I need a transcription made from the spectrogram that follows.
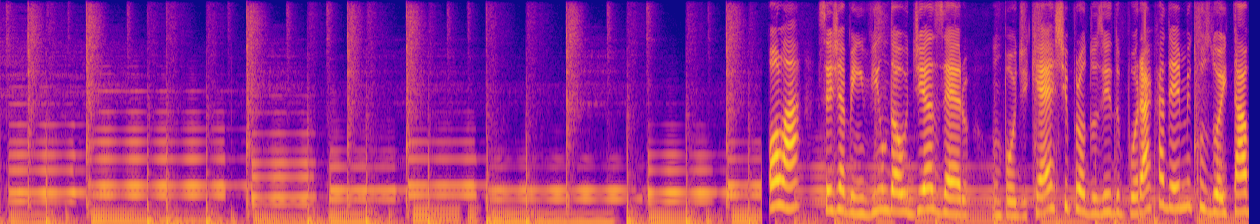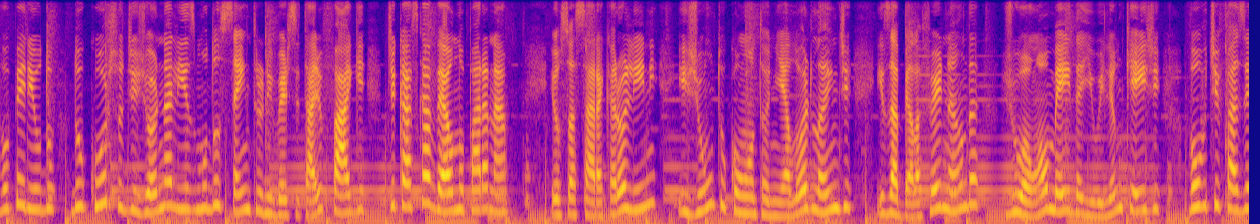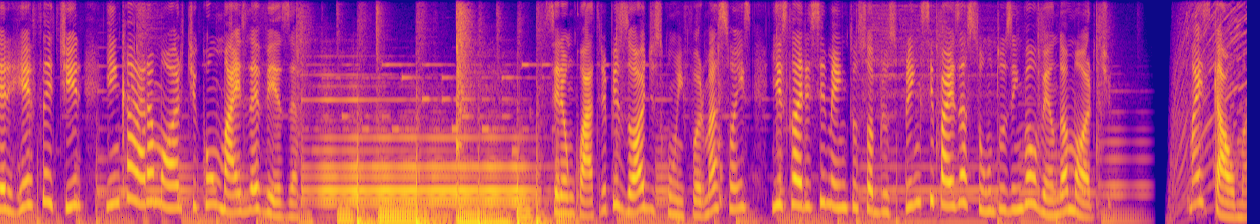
Olá, seja bem-vindo ao Dia Zero, podcast produzido por acadêmicos do oitavo período do curso de jornalismo do Centro Universitário FAG de Cascavel, no Paraná. Eu sou a Sara Caroline e, junto com Antoniela Orlandi, Isabela Fernanda, João Almeida e William Cage, vou te fazer refletir e encarar a morte com mais leveza. Serão quatro episódios com informações e esclarecimentos sobre os principais assuntos envolvendo a morte. Mas calma!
